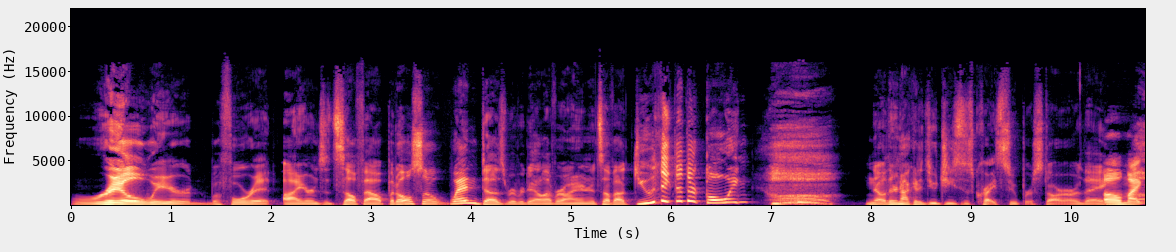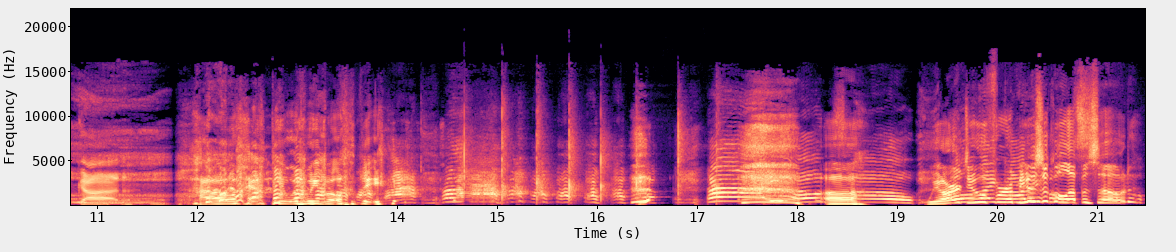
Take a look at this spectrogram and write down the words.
real weird before it irons itself out. But also, when does Riverdale ever iron itself out? Do you think that they're going? no, they're not going to do Jesus Christ Superstar, are they? Oh my God. How happy would we both be? Uh, we are Oh due for a God, I musical episode. so.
